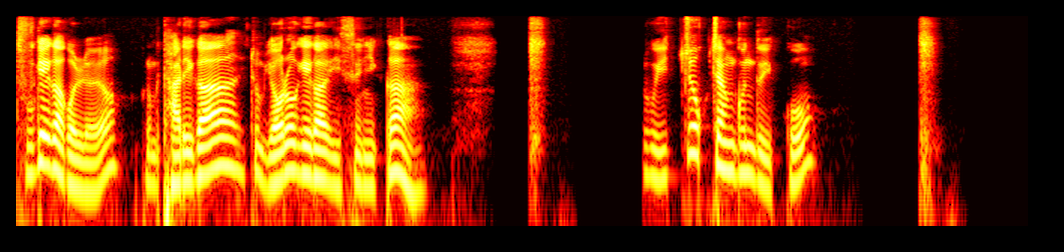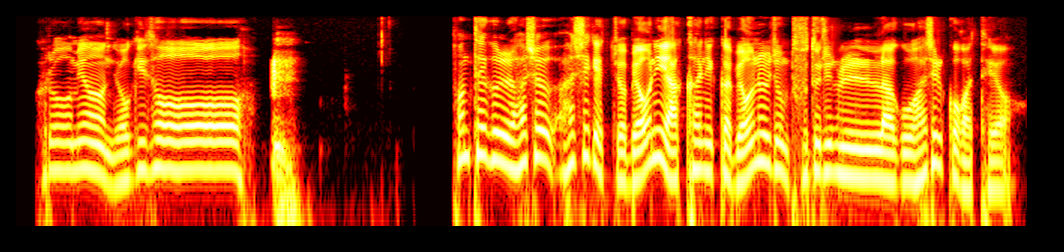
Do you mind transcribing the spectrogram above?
두 개가 걸려요. 그러면 다리가 좀 여러 개가 있으니까 그리고 이쪽 장군도 있고 그러면 여기서 선택을 하셔, 하시겠죠. 면이 약하니까 면을 좀 두드리려고 하실 것 같아요.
